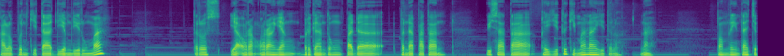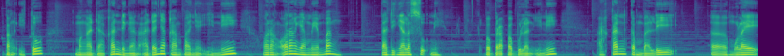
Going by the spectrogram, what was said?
kalaupun kita diam di rumah terus ya orang-orang yang bergantung pada pendapatan wisata kayak gitu gimana gitu loh. Nah, pemerintah Jepang itu mengadakan dengan adanya kampanye ini orang-orang yang memang tadinya lesu nih beberapa bulan ini akan kembali uh, mulai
